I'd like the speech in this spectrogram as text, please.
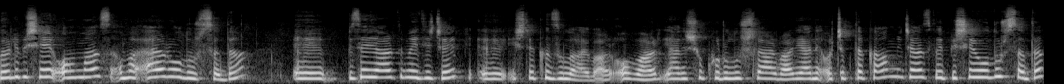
Böyle bir şey olmaz ama eğer olursa da e, bize yardım edecek e, işte Kızılay var, o var. Yani şu kuruluşlar var. Yani açıkta kalmayacağız ve bir şey olursa da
